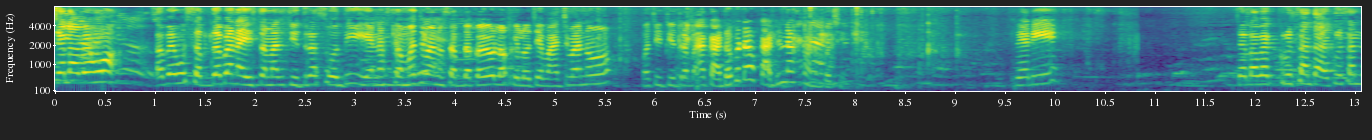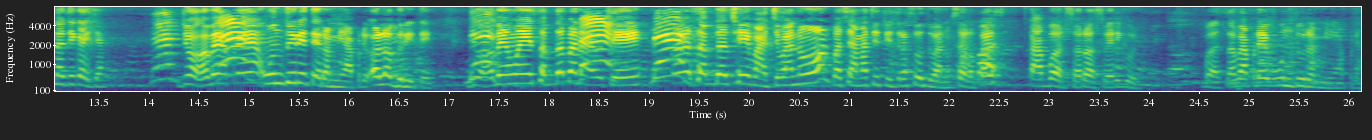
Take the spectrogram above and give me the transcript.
ચાલો, હવે હું હવે હું શબ્દ બનાવીશ. તમારે ચિત્ર શોધી એને સમજવાનો શબ્દ કયો લખેલો છે વાંચવાનો? પછી ચિત્ર આ કાઢો બેટા, કાઢી નાખવાનો પછી. રેડી ચાલો, હવે કૃષાંતા કૃષાંતાજી કઈ છે. જો, હવે આપણે ઊંધી રીતે રમીએ આપણે, અલગ રીતે. જો, હવે હું એ શબ્દ બનાવ્યો છે. કયો શબ્દ છે? વાંચવાનો. પછી આમાંથી ચિત્ર શોધવાનું. ચલો બસ કાબર. સરસ. વેરી ગુડ બસ હવે આપણે ઊંધું રમીએ આપણે.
